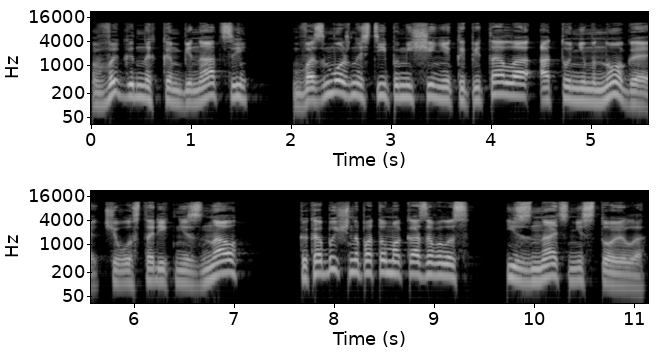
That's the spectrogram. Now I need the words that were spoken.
выгодных комбинаций возможности и помещения капитала, а то немногое, чего старик не знал, как обычно потом оказывалось, и знать не стоило.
